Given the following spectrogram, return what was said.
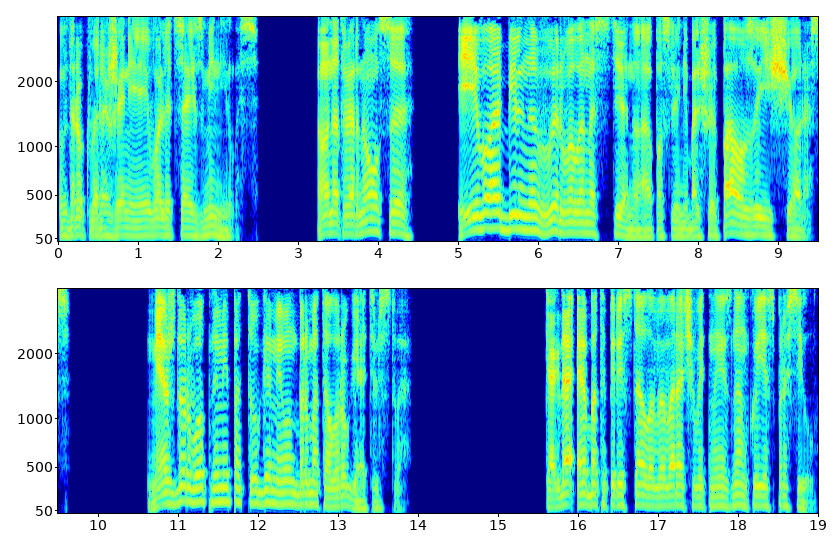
Вдруг выражение его лица изменилось. Он отвернулся, и его обильно вырвало на стену, а после небольшой паузы еще раз. Между рвотными потугами он бормотал ругательство. Когда Эббота перестала выворачивать наизнанку, я спросил,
